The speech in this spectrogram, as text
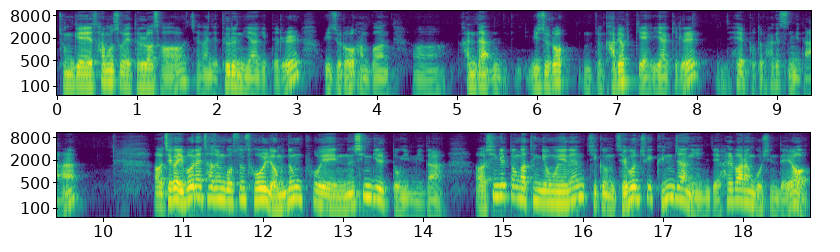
중개 사무소에 들러서 제가 이제 들은 이야기들을 위주로 한번 어, 간단 위주로 좀 가볍게 이야기를 해 보도록 하겠습니다. 어, 제가 이번에 찾은 곳은 서울 영등포에 있는 신길동입니다. 어, 신길동 같은 경우에는 지금 재건축이 굉장히 이제 활발한 곳인데요.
